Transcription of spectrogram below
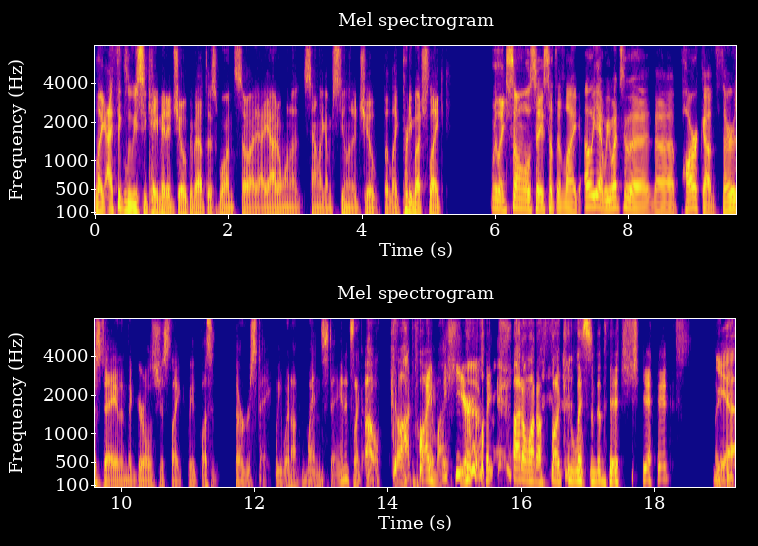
like I think Louis C.K. made a joke about this once. So I I, don't want to sound like I'm stealing a joke, but like pretty much like where like someone will say something like, "Oh yeah, we went to the the park on Thursday," and then the girl's just like, "It wasn't Thursday. We went on Wednesday," and it's like, "Oh God, why am I here? Like I don't want to fucking listen to this shit." Like, Yeah.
